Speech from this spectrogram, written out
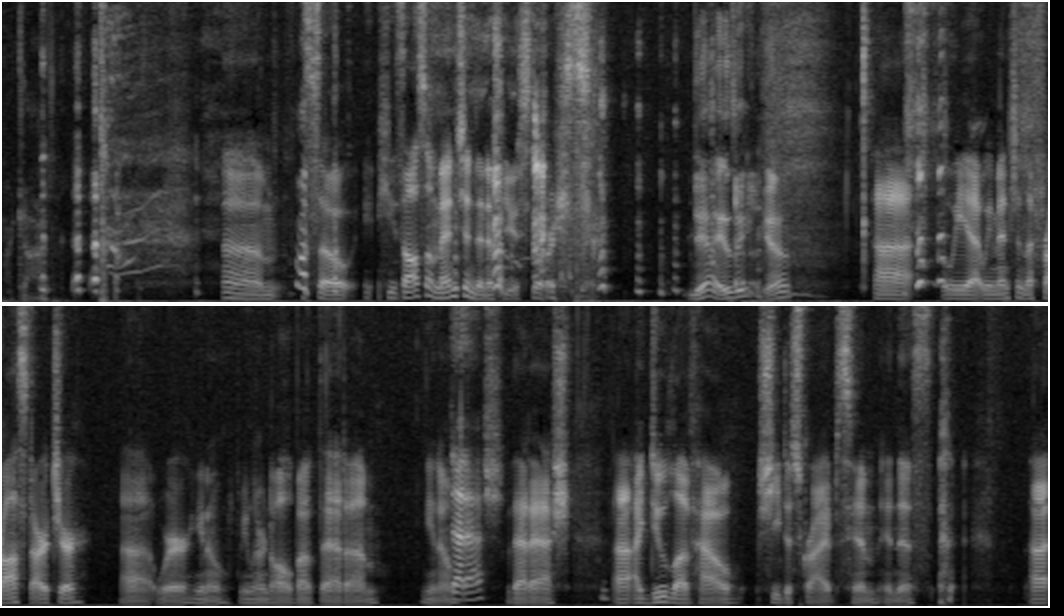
my god. Um, so he's also mentioned in a few stories. Yeah, is he? Yeah. Uh, we uh, we mentioned the Frost Archer, uh, where you know we learned all about that. Um, you know that Ash. that Ash. Uh, I do love how she describes him in this. Uh,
